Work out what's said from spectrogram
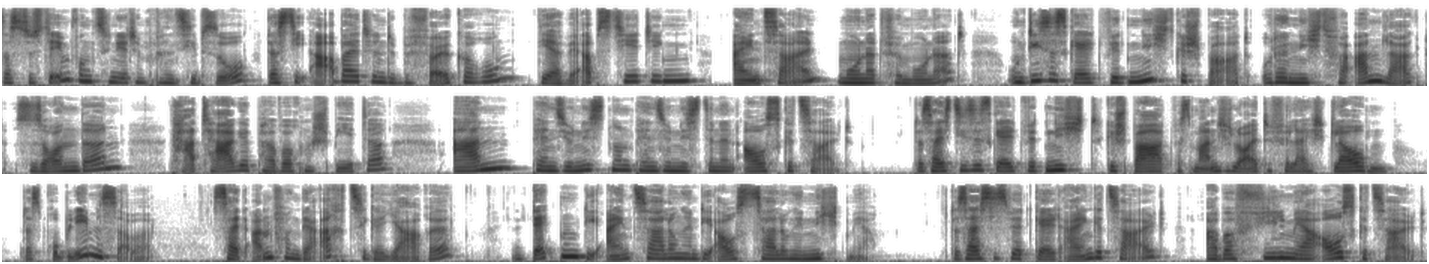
Das System funktioniert im Prinzip so, dass die arbeitende Bevölkerung, die Erwerbstätigen, einzahlen, Monat für Monat, und dieses Geld wird nicht gespart oder nicht veranlagt, sondern paar Tage, paar Wochen später an Pensionisten und Pensionistinnen ausgezahlt. Das heißt, dieses Geld wird nicht gespart, was manche Leute vielleicht glauben. Das Problem ist aber, seit Anfang der 80er Jahre decken die Einzahlungen die Auszahlungen nicht mehr. Das heißt, es wird Geld eingezahlt, aber viel mehr ausgezahlt.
